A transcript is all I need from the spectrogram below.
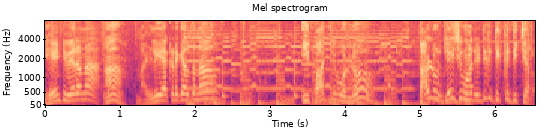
ఏంటి వీరన్నా? ఆ, మళ్ళీ ఎక్కడికి వెళ్తున్నావు? ఈ పార్టీ వాళ్ళు తాళ్ళూరు జయసింహారెడ్డికి టికెట్ ఇచ్చారు.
